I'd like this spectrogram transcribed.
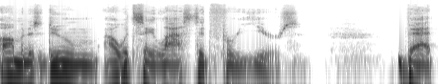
ominous doom, I would say lasted for years that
